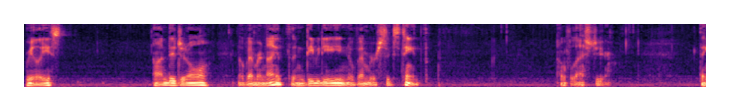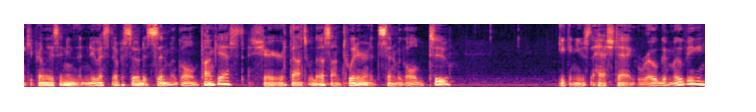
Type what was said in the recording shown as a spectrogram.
released on digital November 9th and DVD November 16th of last year. Thank you for listening to the newest episode of Cinema Gold Podcast. Share your thoughts with us on Twitter at CinemaGold2. You can use the hashtag Rogue Movie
